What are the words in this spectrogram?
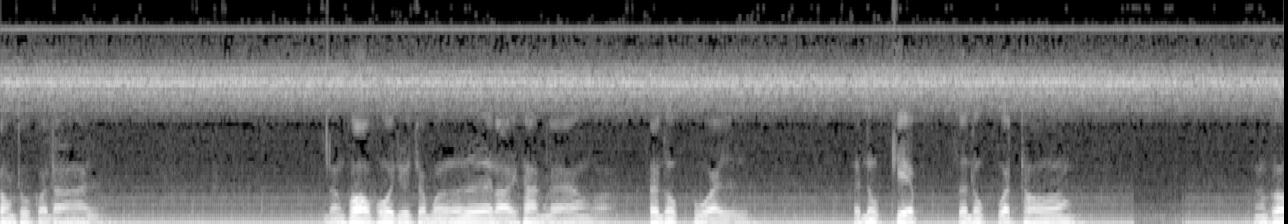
ต้องทุกข์ก็ได้หลวงพ่อพูดอยู่เสมอหลายครั้งแล้วสนุกป่วย สนุกเก็บ สนุกปวดท้องแล้วก็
